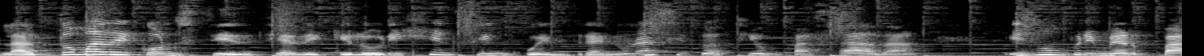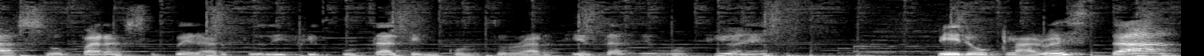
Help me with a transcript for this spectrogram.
La toma de conciencia de que el origen se encuentra en una situación pasada es un primer paso para superar tu dificultad en controlar ciertas emociones, pero claro está,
